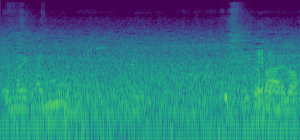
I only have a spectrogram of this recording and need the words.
เป็นไรคะลูกไม่สบายหรอก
